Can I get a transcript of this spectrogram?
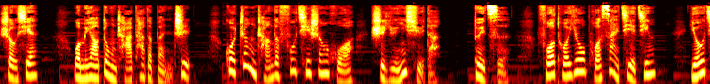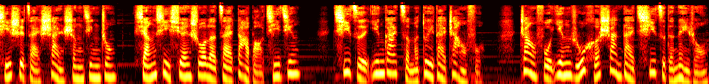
首先，我们要洞察它的本质。过正常的夫妻生活是允许的。对此，佛陀《优婆塞戒经》，尤其是在《善生经》中，详细宣说了在《大宝积经》妻子应该怎么对待丈夫，丈夫应如何善待妻子的内容。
